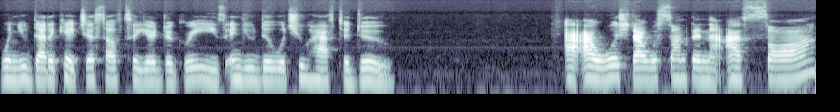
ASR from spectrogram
when you dedicate yourself to your degrees and you do what you have to do. I, I wish that was something that I saw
